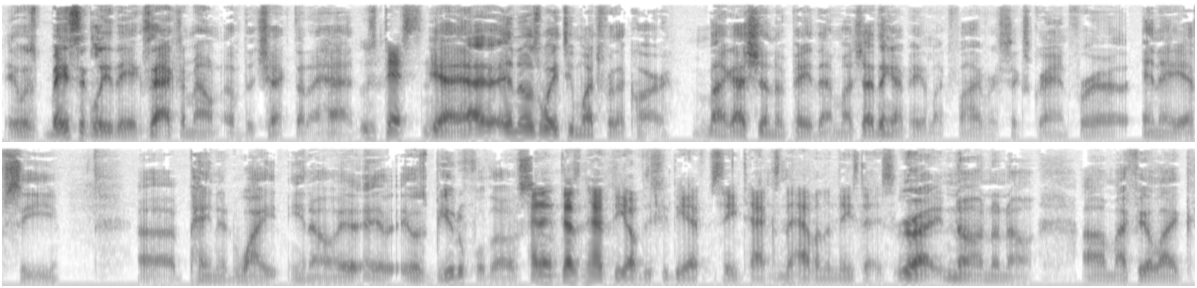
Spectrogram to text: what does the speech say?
it was basically the exact amount of the check that I had. It was destiny. Yeah, and it was way too much for the car. Like I shouldn't have paid that much. I think I paid like five or six grand for a NAFC uh, painted white. You know, it, it, it was beautiful though. So. And it doesn't have the obviously the FC tax they have on them these days. Right. No, no, no. Um, I feel like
